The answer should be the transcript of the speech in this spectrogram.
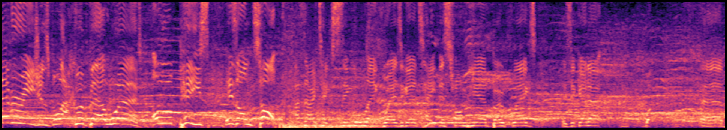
never regions for lack of a better word. Oliver Peace is on top as now he takes single leg. Where's he going to take this from here? Both legs. Is he going to... Um,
